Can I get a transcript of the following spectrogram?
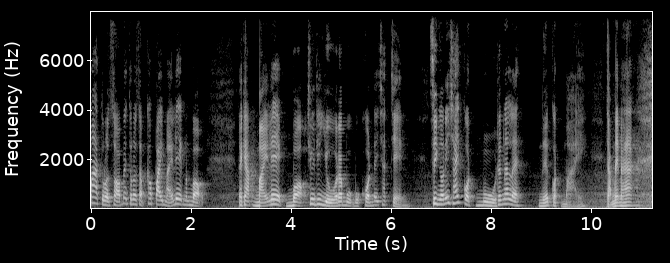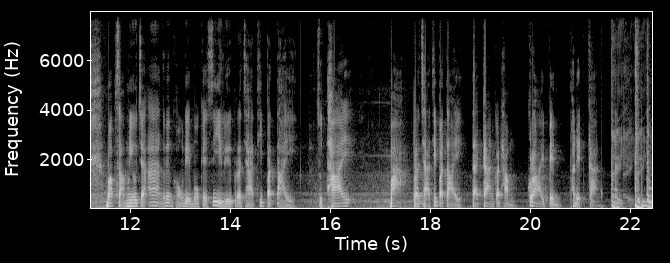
มารถตรวจสอบได้โทรศัพท์เข้าไปหมายเลขมันบอกนะครับหมายเลขบอกชื่อที่อยู่ระบุบุคคลได้ชัดเจน สิ่งเหล่านี้ใช้กฎหมู่ทั้งนั้นเลยเหนือกฎหมายจำได้ไหมฮะมาบสามนิ้วจะอ้างเรื่องของเดโม c r a ซีหรือประชาธิปไตย สุดท้ายปากประชาธิปไตย แต่การกระทำกลายเป็นเผด็จการนั่นเอง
